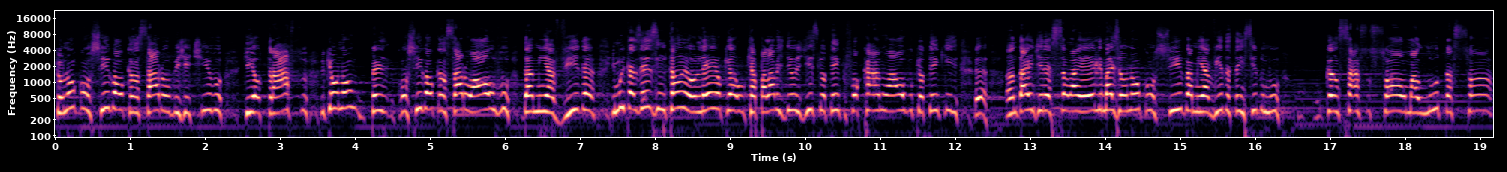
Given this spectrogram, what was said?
que eu não consigo alcançar o objetivo que eu traço, que eu não consigo alcançar o alvo da minha vida. E muitas vezes então eu leio o que a, palavra de Deus diz, que eu tenho que focar no alvo, que eu tenho que uh, andar em direção a Ele ele, mas eu não consigo, a minha vida tem sido um, um cansaço só, uma luta só.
